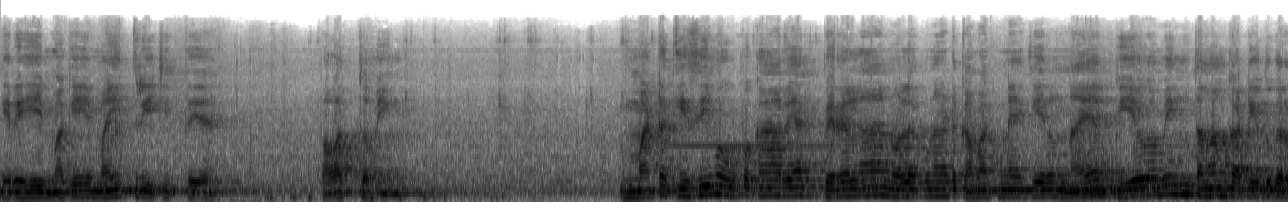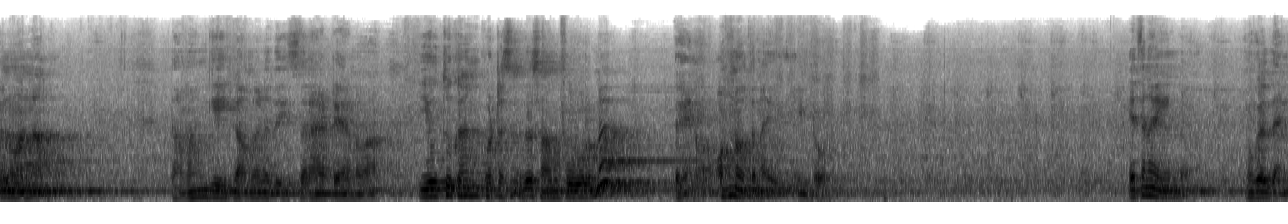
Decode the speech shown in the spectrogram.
කෙරෙහි මගේ මෛත්‍රී චිත්තය පවත්වමින් මට කිසිම උපකාරයක් පෙරලා නොලැබුණාට කමක් නැහැ කියලා ණය පියවමින් Taman කටයුතු කරනවා නම් Tamanගේ ගමනද ඉස්සරහට යනවා. යුතුයකම් කොටසද සම්පූර්ණ වෙනවා. ඔන්න ඔතනයි ඉන්න ඕන. එතන ඉන්න මොකද දැන්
